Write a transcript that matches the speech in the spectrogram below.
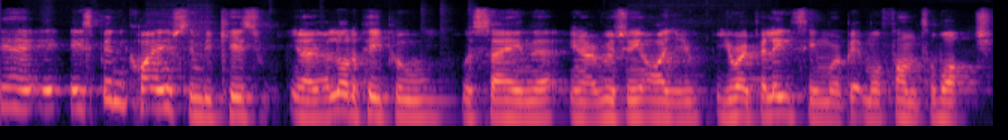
Yeah, it, it's been quite interesting because you know a lot of people were saying that you know originally our Europa League team were a bit more fun to watch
